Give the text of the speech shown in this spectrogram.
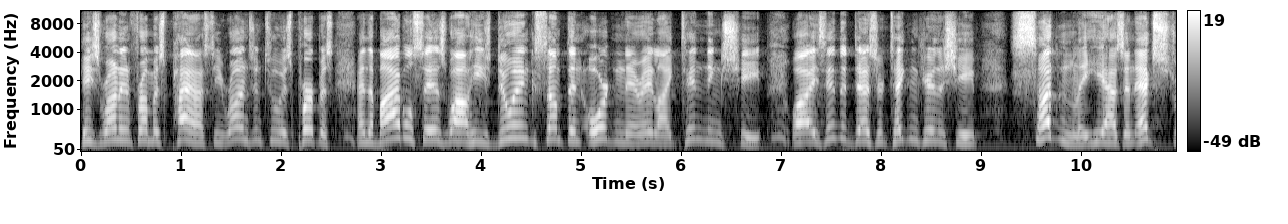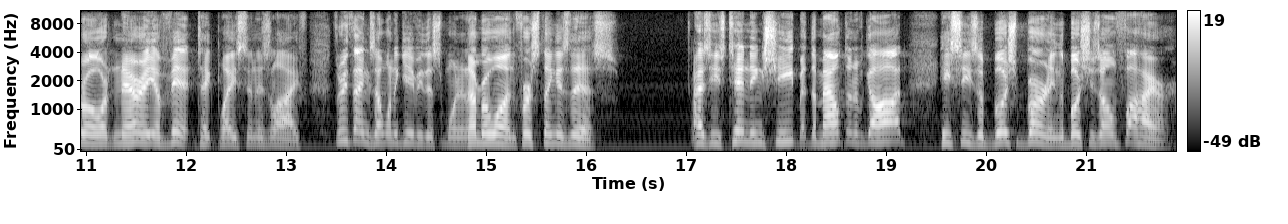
he's running from his past, he runs into his purpose. And the Bible says while he's doing something ordinary like tending sheep, while he's in the desert taking care of the sheep, suddenly he has an extraordinary event take place in his life. Three things I want to give you this morning. Number one, first thing is this as he's tending sheep at the mountain of God, he sees a bush burning. The bush is on fire.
